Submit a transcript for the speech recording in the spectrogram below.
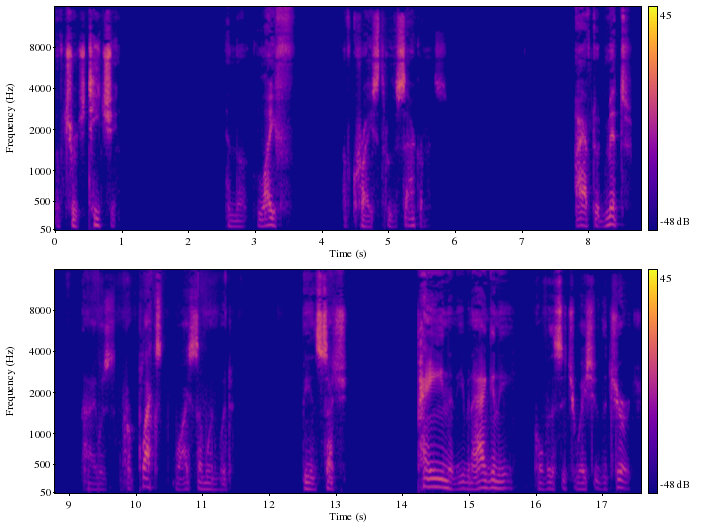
of church teaching and the life of Christ through the sacraments. I have to admit, I was perplexed why someone would be in such pain and even agony over the situation of the church.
